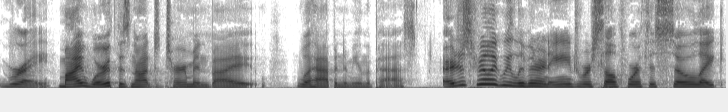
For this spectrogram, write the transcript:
right. My worth is not determined by what happened to me in the past." I just feel like we live in an age where self worth is so like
